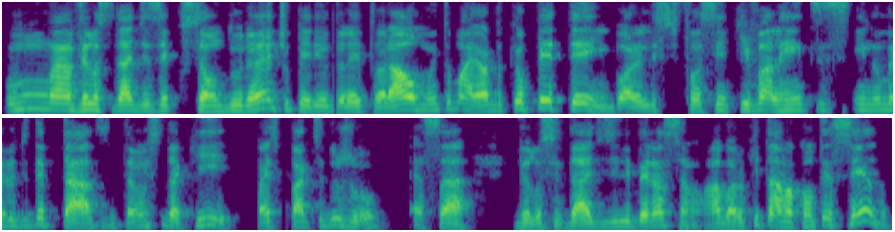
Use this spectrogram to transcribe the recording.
uma velocidade de execução durante o período eleitoral muito maior do que o PT, embora eles fossem equivalentes em número de deputados. Então, isso daqui faz parte do jogo, essa velocidade de liberação. Agora, o que estava acontecendo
